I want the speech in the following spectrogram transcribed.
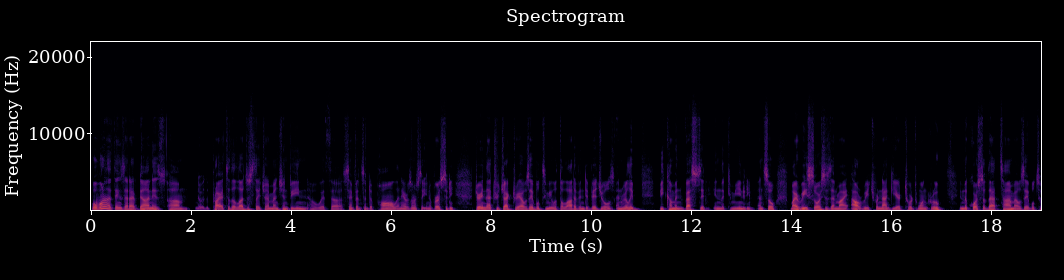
Well, one of the things that I've done is um, prior to the legislature, I mentioned being uh, with uh, St. Vincent de Paul and Arizona State University. During that trajectory, I was able to meet with a lot of individuals and really become invested in the community. And so my resources and my outreach were not geared towards one group. In the course of that time, I was able to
